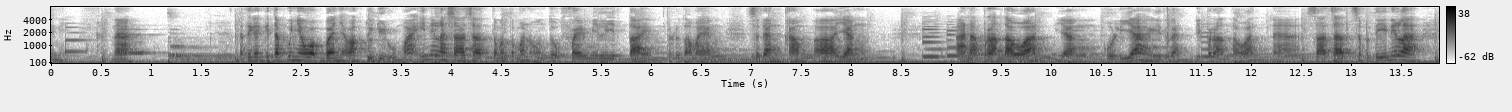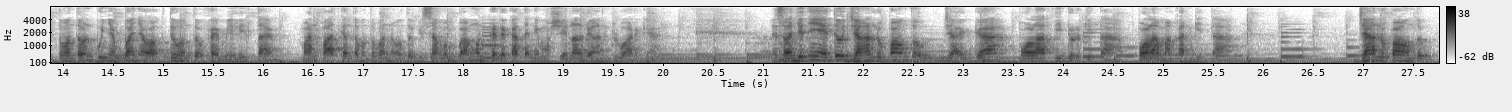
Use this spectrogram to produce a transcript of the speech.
ini. Nah, ketika kita punya banyak waktu di rumah, inilah saat-saat teman-teman untuk family time, terutama yang sedang uh, yang anak perantauan yang kuliah gitu kan di perantauan. Nah, saat-saat seperti inilah teman-teman punya banyak waktu untuk family time. Manfaatkan teman-teman untuk bisa membangun kedekatan emosional dengan keluarga. Nah, selanjutnya yaitu jangan lupa untuk jaga pola tidur kita, pola makan kita. Jangan lupa untuk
